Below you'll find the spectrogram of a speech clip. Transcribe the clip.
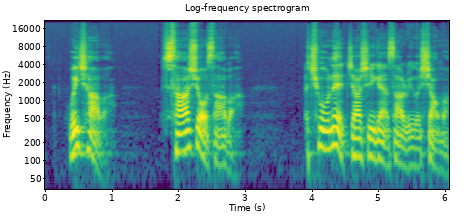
။ဝိတ်ချပါ။စားလျှော့စားပါ။ အချိုနဲ့ကြာရှည်ကန်အစာတွေကိုရှောင်ပါ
